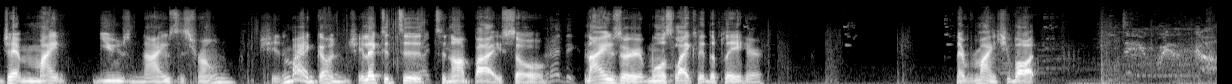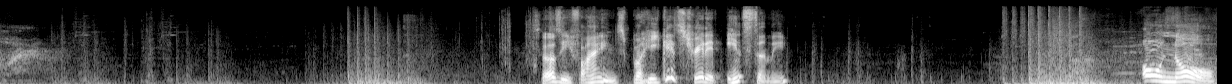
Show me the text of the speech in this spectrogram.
Jett might use knives this round. She didn't buy a gun. She elected to to not buy, so Ready. knives are most likely the play here. Never mind, she bought. So as he finds, but he gets traded instantly. Oh no!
